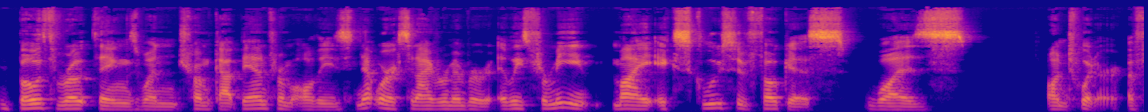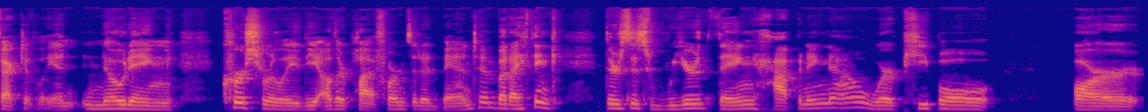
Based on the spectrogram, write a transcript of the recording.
both wrote things when Trump got banned from all these networks. And I remember, at least for me, my exclusive focus was on Twitter effectively and noting cursorily the other platforms that had banned him. But I think there's this weird thing happening now where people are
